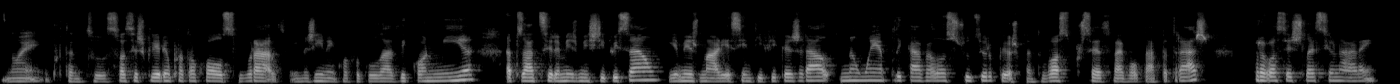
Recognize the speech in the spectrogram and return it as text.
não é? Portanto, se vocês escolherem o protocolo celebrado, imaginem com a Faculdade de Economia, apesar de ser a mesma instituição e a mesma área científica geral, não é aplicável aos estudos europeus. Portanto, o vosso processo vai voltar para trás para vocês selecionarem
